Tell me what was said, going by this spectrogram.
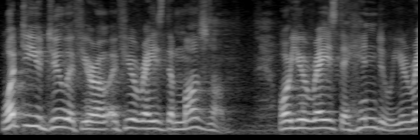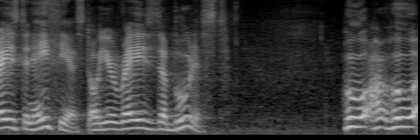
What do you do if you're, if you're raised a Muslim, or you're raised a Hindu, you're raised an atheist, or you're raised a Buddhist, who, who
